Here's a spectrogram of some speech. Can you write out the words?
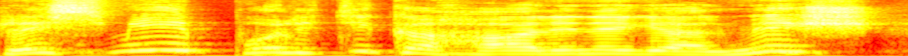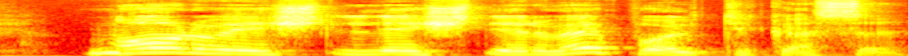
resmi politika haline gelmiş Norveçlileştirme politikası.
